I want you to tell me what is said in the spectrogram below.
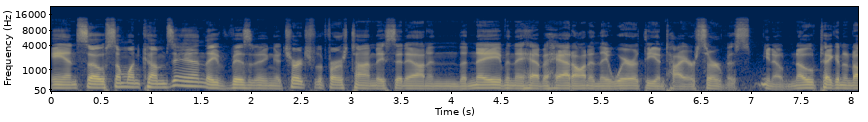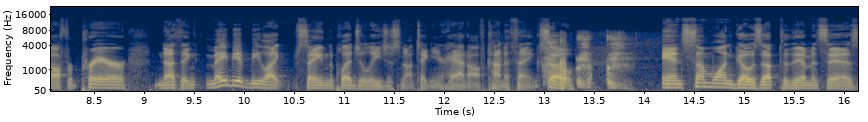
And so someone comes in, they're visiting a church for the first time, they sit down in the nave and they have a hat on and they wear it the entire service. You know, no taking it off for prayer, nothing. Maybe it'd be like saying the Pledge of Allegiance, not taking your hat off, kind of thing. So, and someone goes up to them and says,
